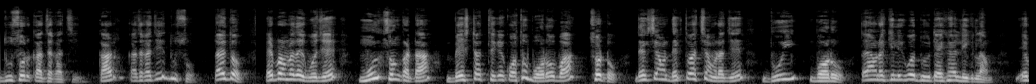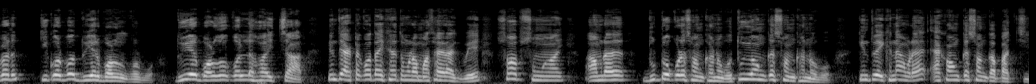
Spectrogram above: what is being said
দুশোর কাছাকাছি। কার? কাছাকাছি দুশো। তাই তো? এরপর আমরা দেখব যে মূল সংখ্যাটা বেসটার থেকে কত বড় বা ছোট? দেখছি আমরা দেখতে পাচ্ছি আমরা যে দুই বড়। তাই আমরা কি লিখব? দুইটা এখানে লিখলাম। এবার কি করব? দুইয়ের বর্গ করব। দুইয়ের বর্গ করলে হয় চার। কিন্তু একটা কথা এখানে তোমরা মাথায় রাখবে, সব সময় আমরা দুটো করে সংখ্যা নেব, দুই অঙ্কের সংখ্যা নেব। কিন্তু এখানে আমরা এক অঙ্কের সংখ্যা পাচ্ছি।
